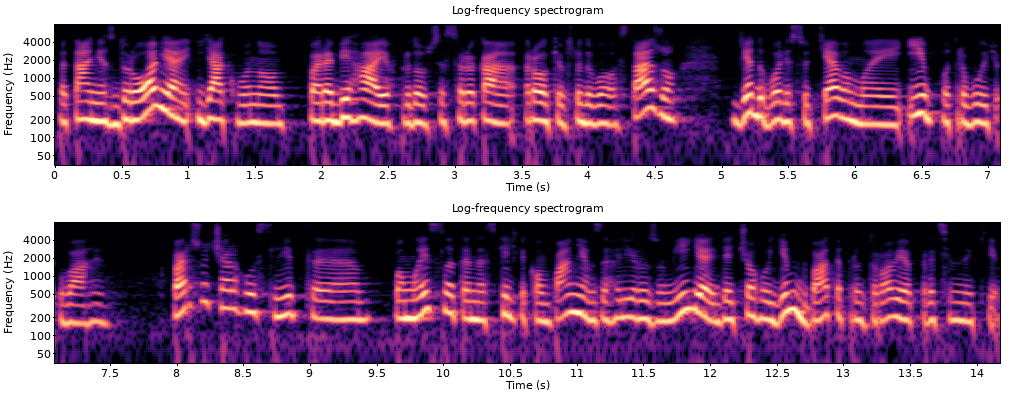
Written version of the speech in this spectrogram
питання здоров'я, як воно перебігає впродовж цих 40 років трудового стажу, є доволі суттєвими і потребують уваги. Першу чергу слід е, помислити, наскільки компанія взагалі розуміє, для чого їм дбати про здоров'я працівників.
